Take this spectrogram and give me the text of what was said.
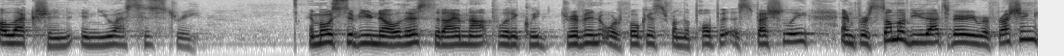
election in U.S. history. And most of you know this that I am not politically driven or focused from the pulpit, especially. And for some of you, that's very refreshing.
